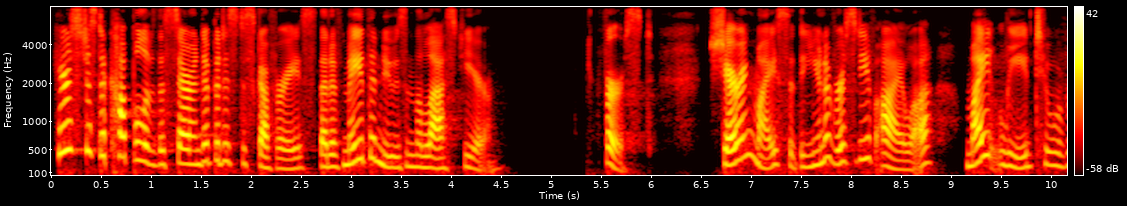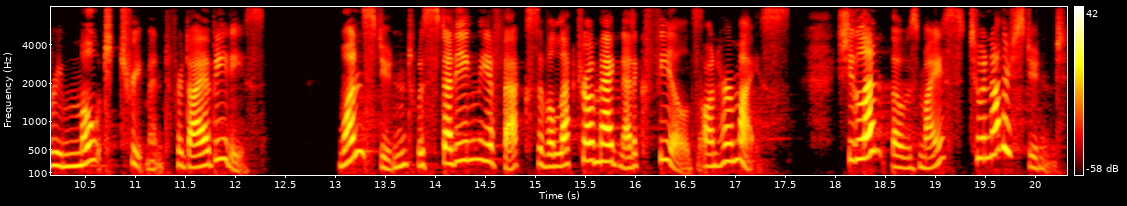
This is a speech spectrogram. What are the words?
Here's just a couple of the serendipitous discoveries that have made the news in the last year. First, sharing mice at the University of Iowa might lead to a remote treatment for diabetes. One student was studying the effects of electromagnetic fields on her mice. She lent those mice to another student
